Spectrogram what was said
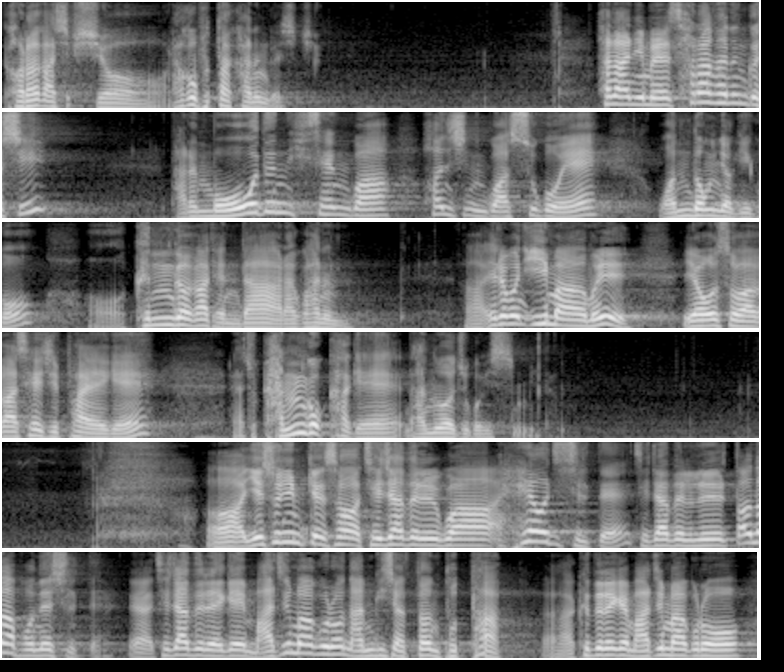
걸어가십시오라고 부탁하는 것이죠. 하나님을 사랑하는 것이 다른 모든 희생과 헌신과 수고의 원동력이고 어, 근거가 된다라고 하는 아, 여러분 이 마음을 여호수아가 세 지파에게 아주 간곡하게 나누어 주고 있습니다. 어, 예수님께서 제자들과 헤어지실 때, 제자들을 떠나 보내실 때, 예, 제자들에게 마지막으로 남기셨던 부탁, 아, 그들에게 마지막으로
